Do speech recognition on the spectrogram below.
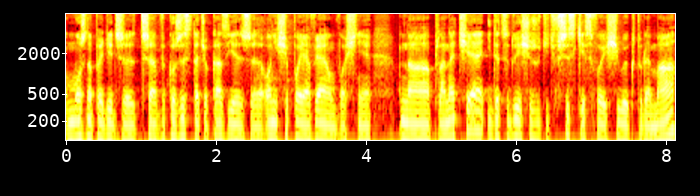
można powiedzieć, że trzeba wykorzystać okazję, że oni się pojawiają właśnie na planecie i decyduje się rzucić wszystkie swoje siły, które ma,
